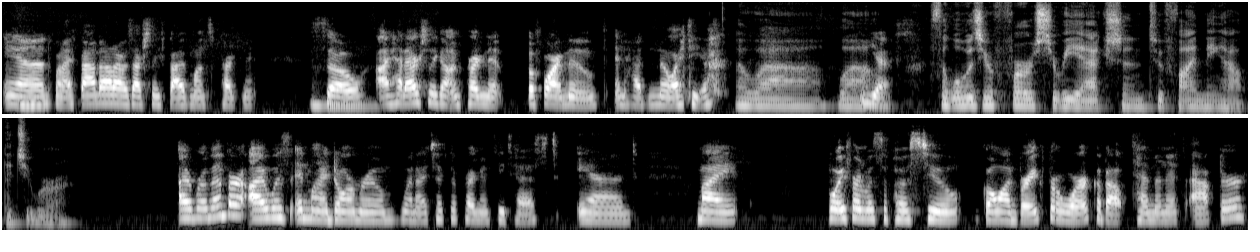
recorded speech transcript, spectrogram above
and mm-hmm. when I found out, I was actually five months pregnant. Mm-hmm. So I had actually gotten pregnant before I moved and had no idea. Oh, wow. Wow. Yes. So, what was your first reaction to finding out that you were? I remember I was in my dorm room when I took the pregnancy test, and my boyfriend was supposed to go on break for work about 10 minutes after,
